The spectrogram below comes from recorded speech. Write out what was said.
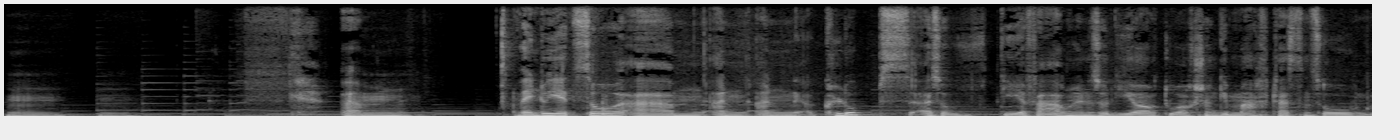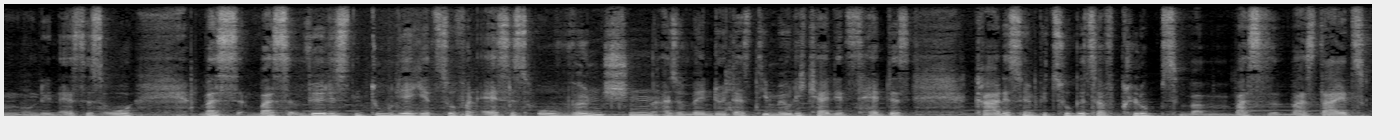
Mhm. mhm. Ähm, wenn du jetzt so ähm, an, an Clubs, also die Erfahrungen, so, die du auch schon gemacht hast und so und in SSO, was, was würdest du dir jetzt so von SSO wünschen? Also wenn du das die Möglichkeit jetzt hättest, gerade so in Bezug jetzt auf Clubs, was, was da jetzt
